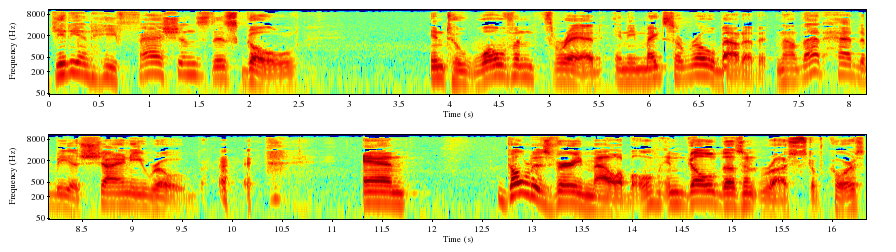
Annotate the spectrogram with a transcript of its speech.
Gideon, he fashions this gold into woven thread and he makes a robe out of it. Now, that had to be a shiny robe. and gold is very malleable, and gold doesn't rust, of course.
